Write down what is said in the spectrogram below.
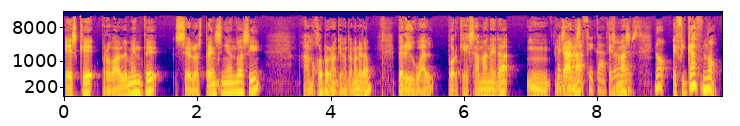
es que probablemente se lo está enseñando así, a lo mejor porque no tiene otra manera, pero igual porque esa manera mm, Es gana. más eficaz, es ¿no? más, no, eficaz no.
